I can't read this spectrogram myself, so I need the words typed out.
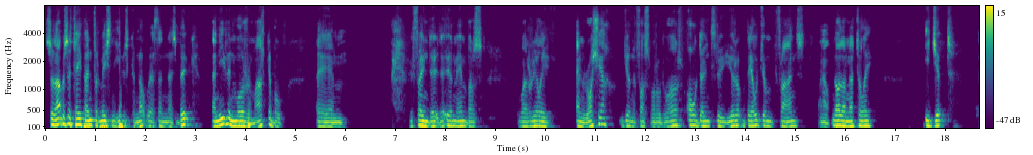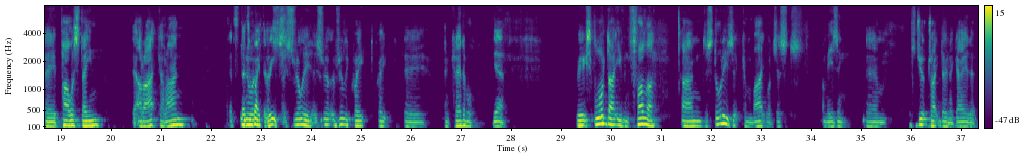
So that was the type of information that he was coming up with in this book, and even more remarkable um, we found out that our members were really in Russia during the First World War, all down through Europe, Belgium, France, Wow. Northern Italy, Egypt, uh, Palestine, Iraq, Iran. That's You that's know, quite the reach. It's really, it's really, it's really quite, quite uh, incredible. Yeah. We explored that even further, and the stories that come back were just amazing. Um, Stuart tracked down a guy that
